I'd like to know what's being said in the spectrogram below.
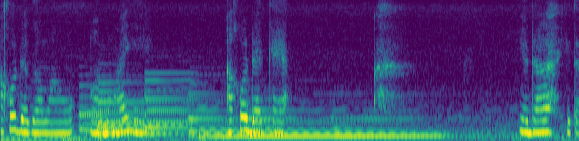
aku udah gak mau ngomong lagi. Aku udah kayak ya udahlah gitu.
